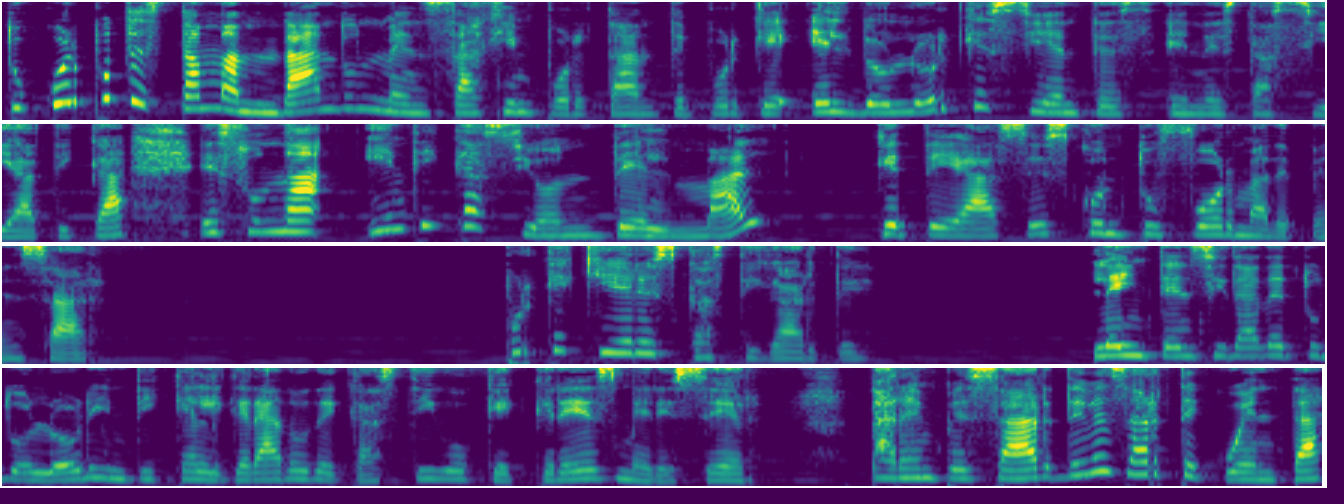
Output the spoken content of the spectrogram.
Tu cuerpo te está mandando un mensaje importante porque el dolor que sientes en esta ciática es una indicación del mal que te haces con tu forma de pensar. ¿Por qué quieres castigarte? La intensidad de tu dolor indica el grado de castigo que crees merecer. Para empezar, debes darte cuenta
